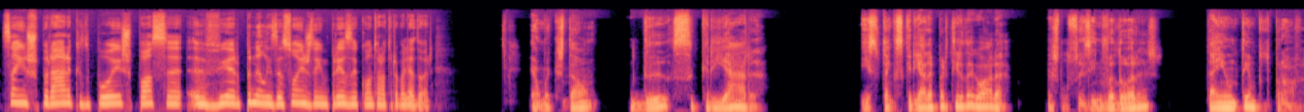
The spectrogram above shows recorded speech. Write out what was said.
sem esperar que depois possa haver penalizações da empresa contra o trabalhador? É uma questão de se criar. Isso tem que se criar a partir de agora. As soluções inovadoras têm um tempo de prova.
